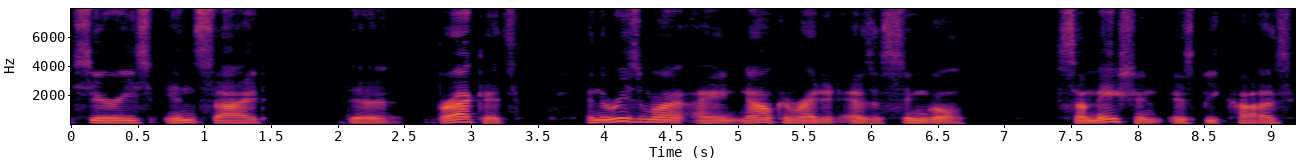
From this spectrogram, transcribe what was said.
series inside the brackets. And the reason why I now can write it as a single summation is because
